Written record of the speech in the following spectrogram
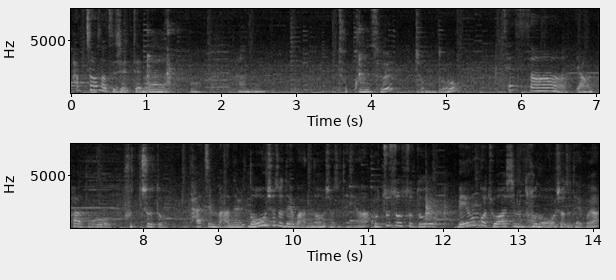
합쳐서 드실 때는 어, 한두 큰술 정도. 새싹, 양파도, 부추도, 다진 마늘 넣으셔도 되고 안 넣으셔도 돼요. 고추 소스도 매운 거 좋아하시면 더 넣으셔도 되고요.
